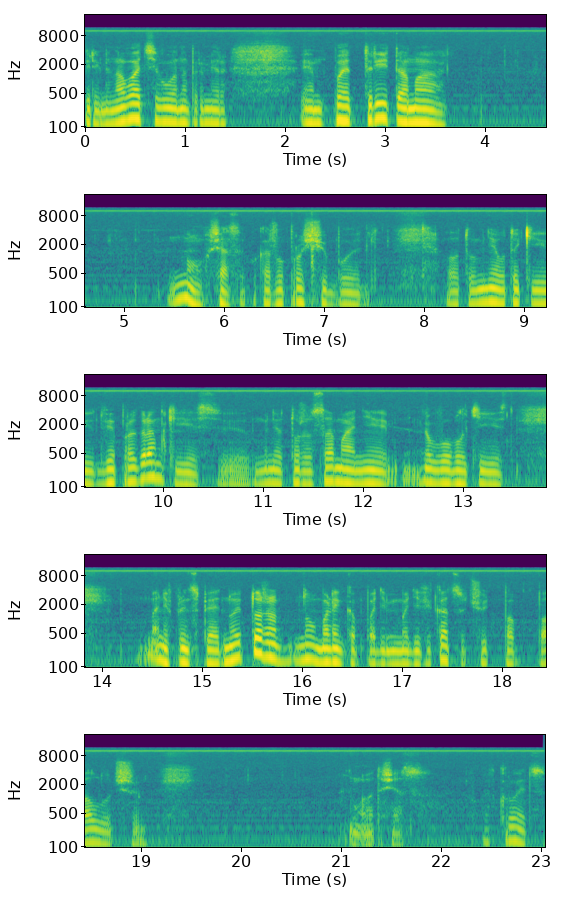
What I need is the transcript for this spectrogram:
переименовать его, например, mp3 там, а, ну, сейчас я покажу, проще будет. Вот у меня вот такие две программки есть. Мне то же самое, они в облаке есть. Они в принципе одно и то же, но маленько под модификацию чуть по получше. Вот сейчас откроется.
